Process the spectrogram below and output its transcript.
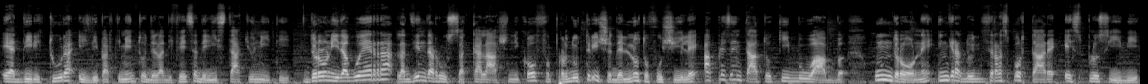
e addirittura il Dipartimento della Difesa degli Stati Uniti. Droni da guerra, l'azienda russa Kalashnikov, produttrice del noto fucile, ha presentato Kibuab, un drone in grado di trasportare esplosivi.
